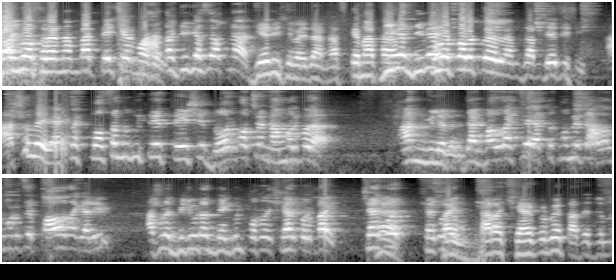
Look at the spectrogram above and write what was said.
দশ বছরের নাম্বার তেইশের মডেল ঠিক আছে আপনার। দিয়ে দিছি ভাই যান আজকে মাথা দিবেন, দিবেন। উলট পালট করে দিলাম যান দিয়ে দিছি। আসলে এক লাখ পঁচানব্বইতে তেইশে দশ বছর নাম্বার করা আনবিলেবল যাক ভালো লাগছে এত কমে যে হালাল মোটরসে পাওয়া যায় গাড়ি। আসলে ভিডিওটা দেখবেন প্রথমে শেয়ার ভাই। হ্যাঁ, করে যারা শেয়ার করবে তাদের জন্য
